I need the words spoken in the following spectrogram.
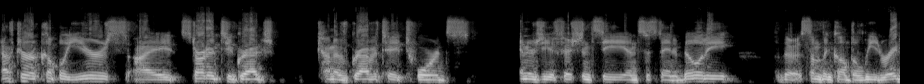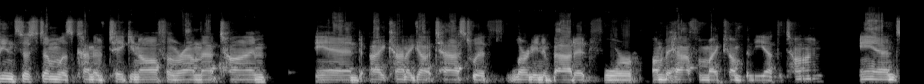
after a couple of years, I started to grad kind of gravitate towards energy efficiency and sustainability. There's something called the LEED rating system was kind of taking off around that time. And I kind of got tasked with learning about it for on behalf of my company at the time. And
